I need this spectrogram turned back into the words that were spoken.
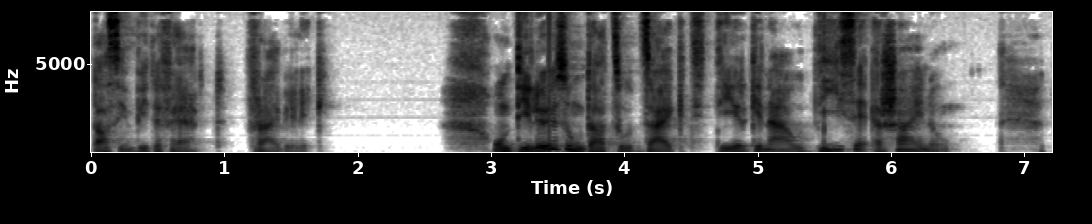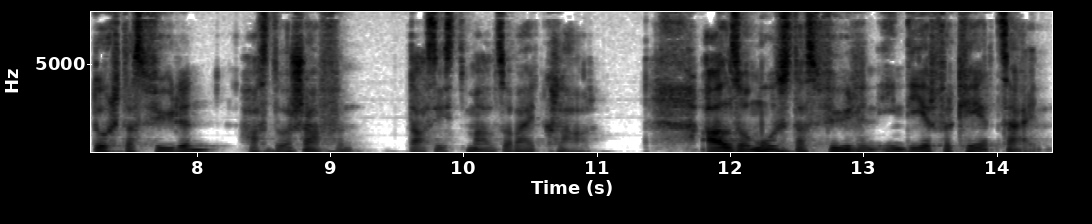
das ihm widerfährt, freiwillig. Und die Lösung dazu zeigt dir genau diese Erscheinung. Durch das Fühlen hast du erschaffen. Das ist mal soweit klar. Also muss das Fühlen in dir verkehrt sein.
